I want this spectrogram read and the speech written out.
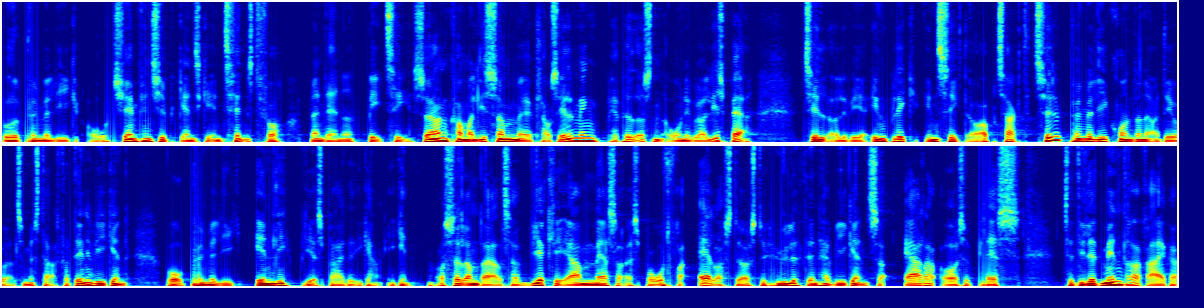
både Premier League og Championship, ganske intenst for blandt andet BT. Søren kommer ligesom øh, Claus Elming, Per Pedersen og Nikolaj Lisberg til at levere indblik, indsigt og optakt til Premier League-runderne, og det er jo altså med start fra denne weekend, hvor Premier League endelig bliver sparket i gang igen. Og selvom der altså virkelig er masser af sport fra allerstørste hylde den her weekend, så er der også plads til de lidt mindre rækker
